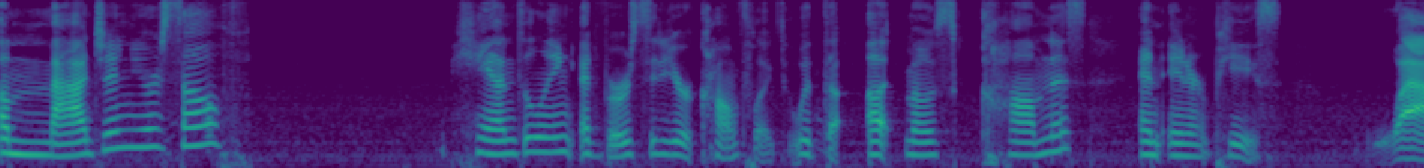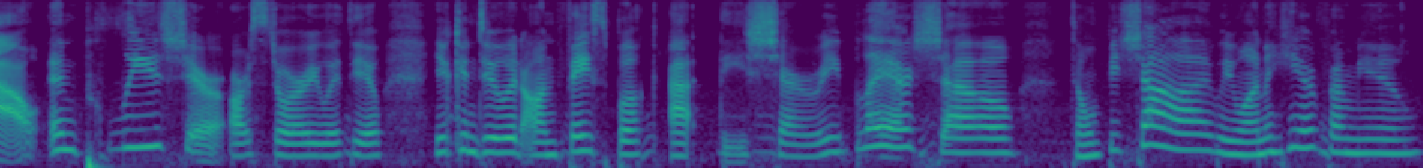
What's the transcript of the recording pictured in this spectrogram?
Imagine yourself handling adversity or conflict with the utmost calmness and inner peace. Wow. And please share our story with you. You can do it on Facebook at The Sherry Blair Show. Don't be shy. We want to hear from you.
